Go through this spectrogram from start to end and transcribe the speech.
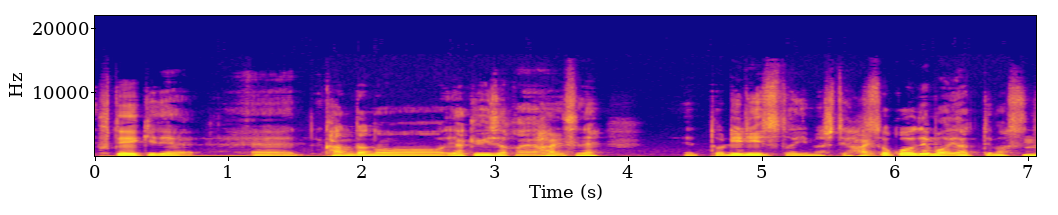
不定期で、えー神田の野球居酒屋ですね。えっと、リリーズと言いまして、はいそこでもやってます。うん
